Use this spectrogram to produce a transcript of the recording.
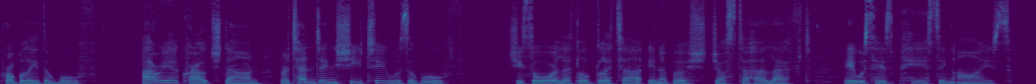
probably the wolf. Aria crouched down, pretending she too was a wolf. She saw a little glitter in a bush just to her left. It was his piercing eyes.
